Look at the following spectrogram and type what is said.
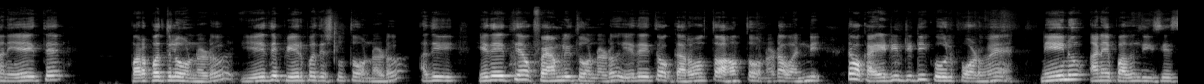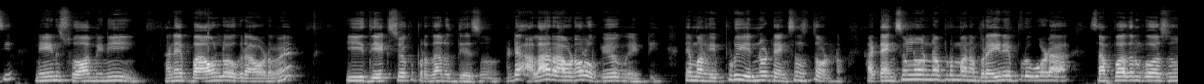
తను ఏదైతే పరపతిలో ఉన్నాడో ఏదైతే పేరు ప్రతిష్టలతో ఉన్నాడో అది ఏదైతే ఒక ఫ్యామిలీతో ఉన్నాడో ఏదైతే ఒక గర్వంతో అహంతో ఉన్నాడో అవన్నీ అంటే ఒక ఐడెంటిటీ కోల్పోవడమే. నేను అనే పదం తీసేసి నేను స్వామిని అనే భావంలోకి రావడమే ఈ దీక్ష యొక్క ప్రధాన ఉద్దేశం. అంటే అలా రావడం వల్ల ఉపయోగం ఏంటి? అంటే మనం ఎప్పుడు ఎన్నో టెన్షన్స్తో ఉంటాం ఆ టెన్షన్లో ఉన్నప్పుడు మన బ్రెయిన్ ఎప్పుడు కూడా సంపాదన కోసం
